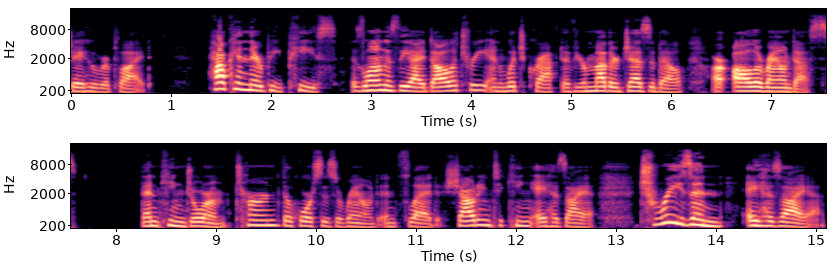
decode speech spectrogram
Jehu replied, How can there be peace as long as the idolatry and witchcraft of your mother Jezebel are all around us? Then King Joram turned the horses around and fled, shouting to King Ahaziah, Treason, Ahaziah!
